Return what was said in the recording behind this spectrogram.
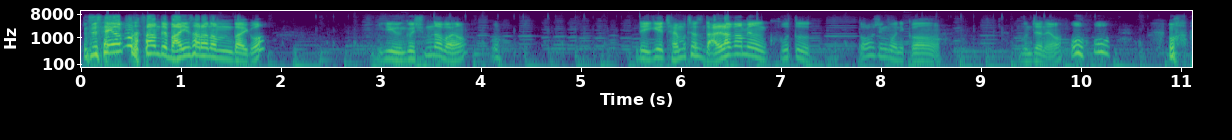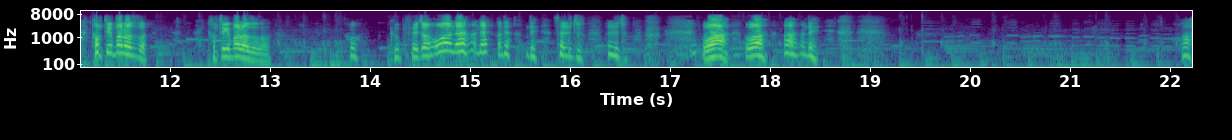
근데 생각보다 사람들 많이 살아남는다 이거 이게 은근 쉽나봐요 어. 근데 이게 잘못해서 날아가면 그것도 떨어진 거니까 문제네요. 오, 오, 와, 갑자기 빨라졌어. 갑자기 빨라졌어. 어, 그 표정. 와, 나, 안 돼, 안 돼, 안 돼. 살려줘, 살려줘. 와, 와, 아, 안 돼. 와,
